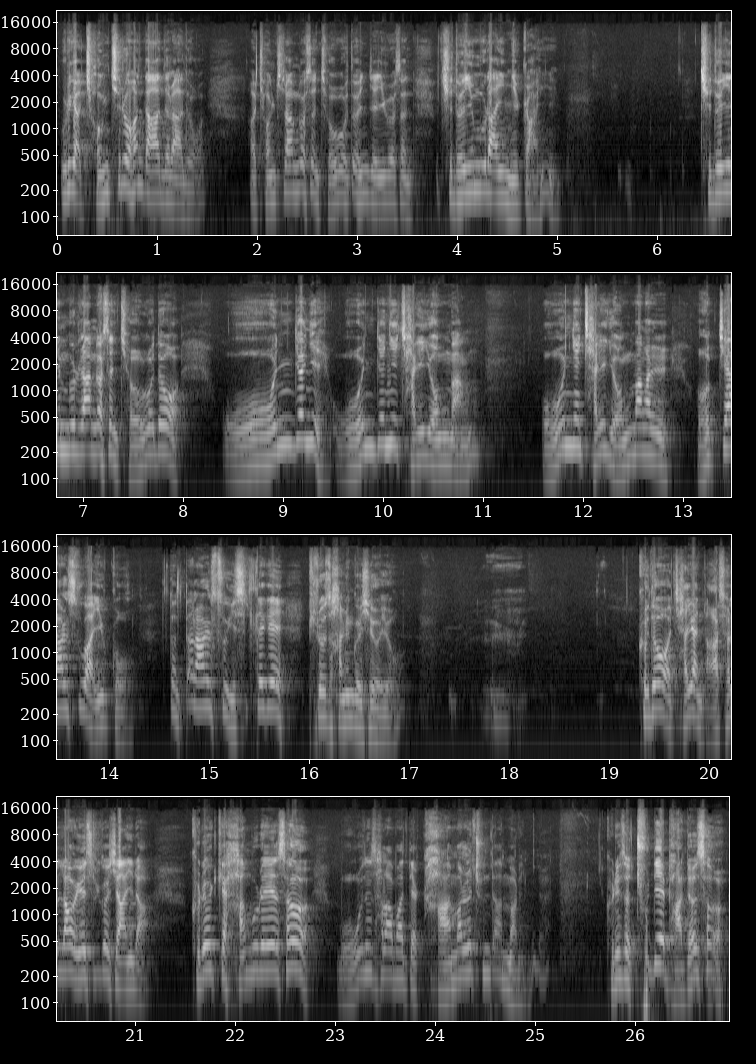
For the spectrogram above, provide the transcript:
우리가 정치를 한다 하더라도, 아, 정치란 것은 적어도 이제 이것은 지도인물 아닙니까? 지도인물이란 것은 적어도 온전히 온전히 자기 욕망, 온전히 자기 욕망을 억제할 수가 있고 또 떠날 수 있을 때에 비로소 하는 것이에요. 그도 자기가 나설라고 했을 것이 아니라 그렇게 함으로 해서 모든 사람한테 가마를 준단 말입니다. 그래서 추대 받아서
